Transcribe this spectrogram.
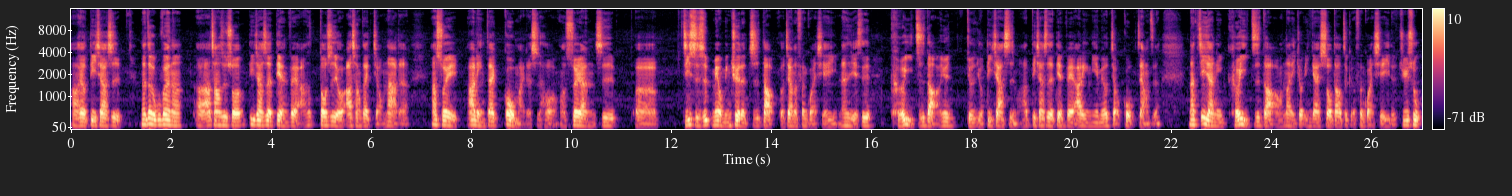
啊还有地下室，那这个部分呢？呃，阿昌是说地下室的电费啊，都是由阿昌在缴纳的。那所以阿玲在购买的时候，虽然是呃，即使是没有明确的知道有这样的分管协议，但是也是可以知道，因为就是有地下室嘛，啊，地下室的电费阿玲你也没有缴过这样子。那既然你可以知道，那你就应该受到这个分管协议的拘束。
